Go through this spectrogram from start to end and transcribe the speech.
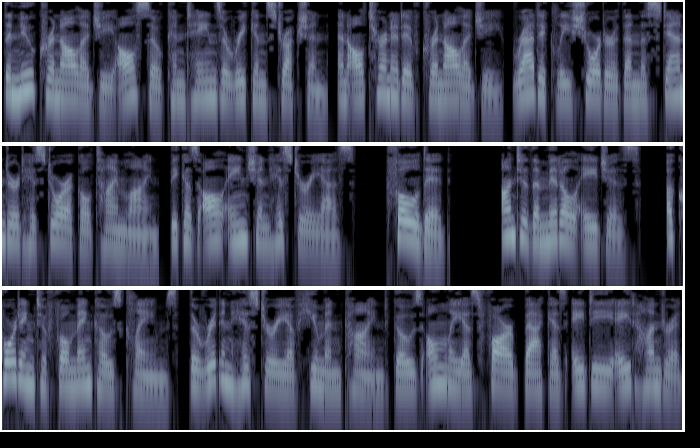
The new chronology also contains a reconstruction, an alternative chronology, radically shorter than the standard historical timeline, because all ancient history is «folded» onto the Middle Ages. According to Fomenko's claims, the written history of humankind goes only as far back as AD 800.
